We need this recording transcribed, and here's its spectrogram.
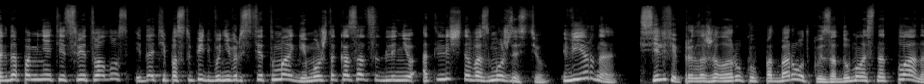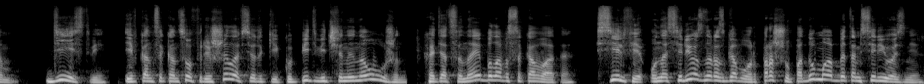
Тогда поменять ей цвет волос и дать ей поступить в университет магии может оказаться для нее отличной возможностью, верно? Сильфи приложила руку к подбородку и задумалась над планом действий. И в конце концов решила все-таки купить ветчины на ужин, хотя цена и была высоковата. «Сильфи, у нас серьезный разговор, прошу, подумай об этом серьезнее».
